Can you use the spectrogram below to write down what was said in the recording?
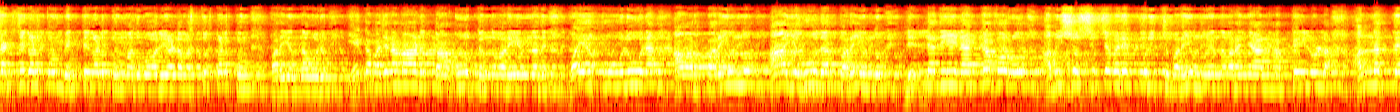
ശക്തികൾക്കും വ്യക്തികൾക്കും അതുപോലെയുള്ള വസ്തുക്കൾക്കും പറയുന്ന ഒരു ഏകവചനമാണ് താകൂത്ത് എന്ന് പറയുന്നത്. അവർ പറയുന്നു ആ യഹൂദർ പറയുന്നു ലില്ലദീന കഫറു അവിശ്വസിച്ചവരെ കുറിച്ച് പറയുന്നു എന്ന് പറഞ്ഞാൽ മക്കയിലുള്ള അന്നത്തെ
